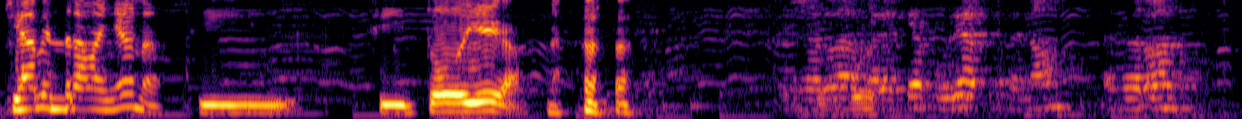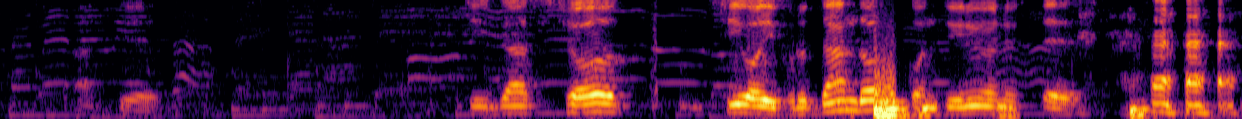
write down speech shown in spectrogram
ya vendrá mañana, si, si todo llega. Es verdad, para qué apurarse, ¿no? Es verdad. Así es. Chicas, yo sigo disfrutando, continúen ustedes.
